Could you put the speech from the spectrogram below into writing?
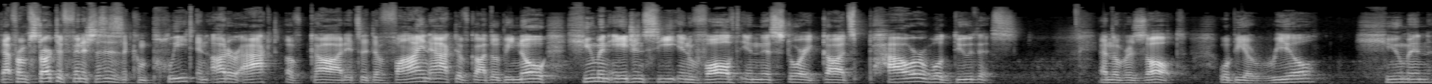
That from start to finish, this is a complete and utter act of God. It's a divine act of God. There'll be no human agency involved in this story. God's power will do this. And the result will be a real human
